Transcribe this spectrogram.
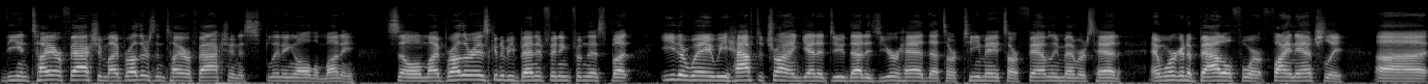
the entire faction, my brother's entire faction, is splitting all the money. So my brother is going to be benefiting from this, but either way, we have to try and get it, dude. That is your head. That's our teammates, our family members' head, and we're going to battle for it financially. Uh,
